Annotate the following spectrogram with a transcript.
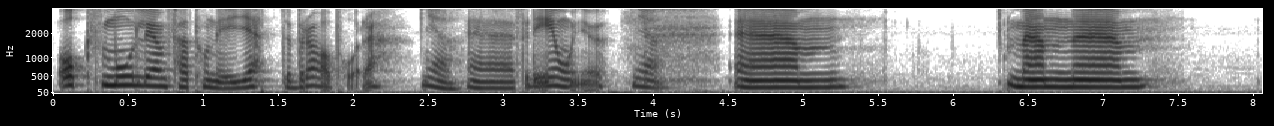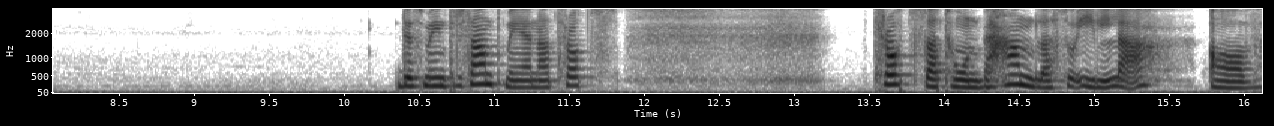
Och förmodligen för att hon är jättebra på det. Ja. Eh, för det är hon ju. Ja. Ehm, men ehm, det som är intressant med henne, att trots, trots att hon behandlas så illa av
